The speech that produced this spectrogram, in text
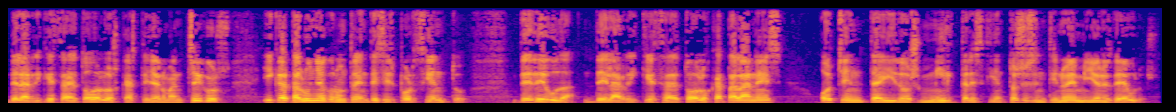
de la riqueza de todos los castellano-manchegos, y Cataluña con un 36% de deuda de la riqueza de todos los catalanes, 82.369 millones de euros.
